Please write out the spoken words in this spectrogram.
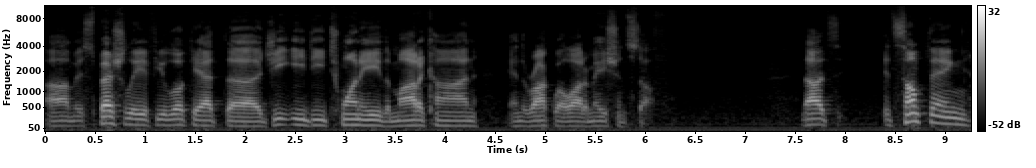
Um, especially if you look at the GE D20, the Modicon, and the Rockwell automation stuff. Now, it's, it's something,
